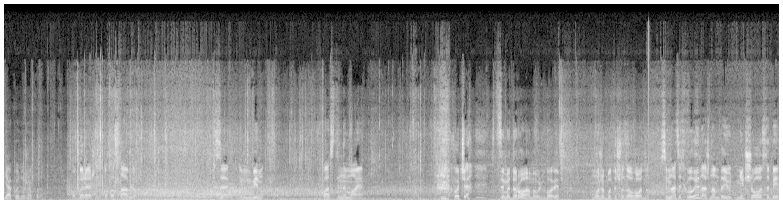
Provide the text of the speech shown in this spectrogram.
Дякую дуже. Обережненько поставлю. Все, і він впасти не має. Хоча з цими дорогами у Львові може бути що завгодно. 17 хвилин аж нам дають, нічого собі.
